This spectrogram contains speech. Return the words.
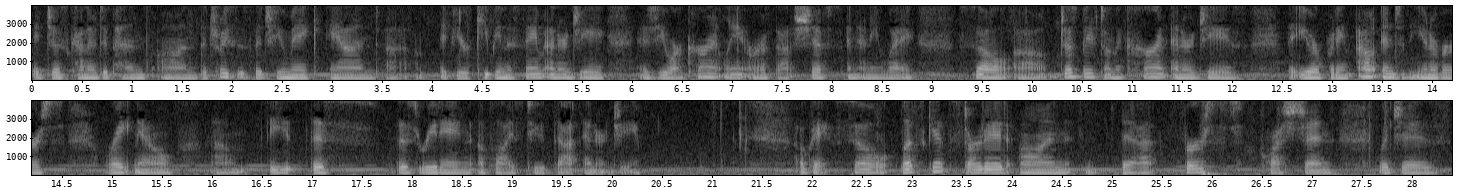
It just kind of depends on the choices that you make and uh, if you're keeping the same energy as you are currently or if that shifts in any way. So, uh, just based on the current energies that you are putting out into the universe right now, um, the, this, this reading applies to that energy. Okay, so let's get started on that first question, which is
